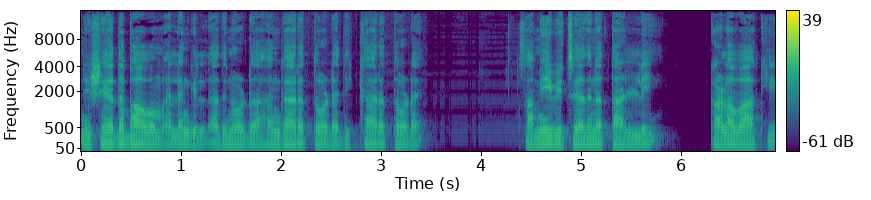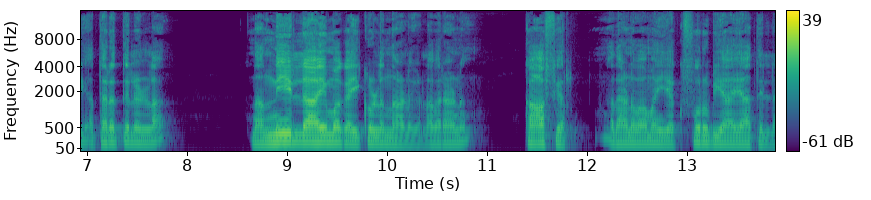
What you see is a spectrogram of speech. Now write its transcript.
നിഷേധഭാവം അല്ലെങ്കിൽ അതിനോട് അഹങ്കാരത്തോടെ ധിക്കാരത്തോടെ സമീപിച്ച് അതിനെ തള്ളി കളവാക്കി അത്തരത്തിലുള്ള നന്ദിയില്ലായ്മ കൈക്കൊള്ളുന്ന ആളുകൾ. അവരാണ് കാഫിർ. അതാണ് വമ യക്ഫുർ ബി ആയാത്തില്ല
